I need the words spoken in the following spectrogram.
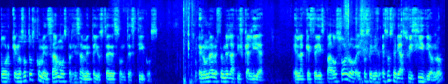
Porque nosotros comenzamos precisamente, y ustedes son testigos, en una versión de la fiscalía en la que se disparó solo. Eso sería, eso sería suicidio, ¿no?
